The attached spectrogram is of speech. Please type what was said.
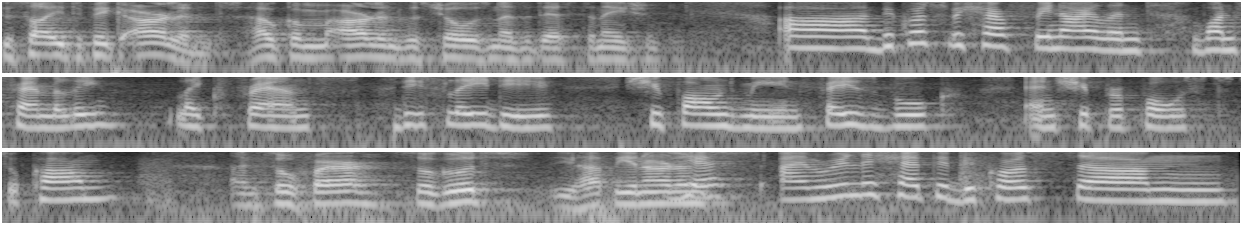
decide to pick Ireland? How come Ireland was chosen as a destination? Uh, because we have in Ireland one family, like friends. This lady, she found me in Facebook and she proposed to come. And so far, so good? Are you happy in Ireland? Yes, I'm really happy because um,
